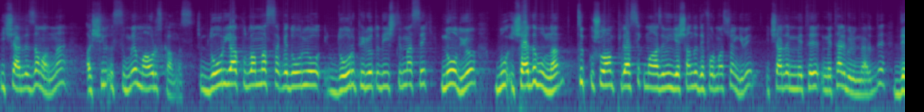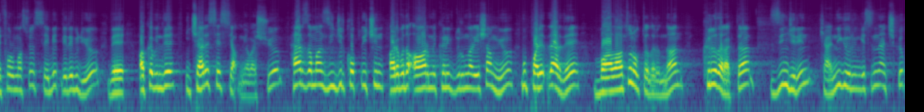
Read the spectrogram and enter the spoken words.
içeride zamanla aşırı ısınmaya maruz kalması. Şimdi doğru yağ kullanmazsak ve doğru doğru periyotta değiştirmezsek ne oluyor? Bu içeride bulunan tıpkı şu an plastik malzemenin yaşandığı deformasyon gibi içeride metal, metal bölümlerde de deformasyon sebebiyet verebiliyor ve akabinde içeride ses yapmaya başlıyor. Her zaman zincir koptuğu için arabada ağır mekanik durumlar yaşanmıyor. Bu paletler de bağlantı noktalarından kırılarak da zincirin kendi yörüngesinden çıkıp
